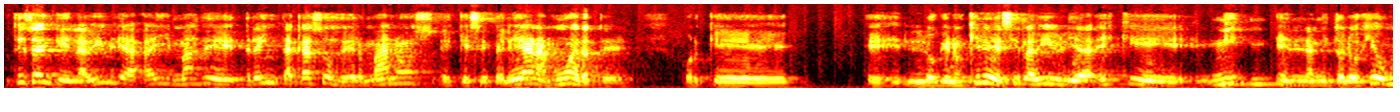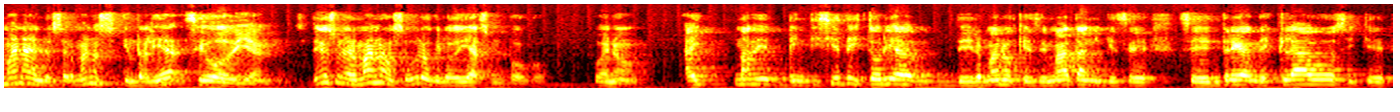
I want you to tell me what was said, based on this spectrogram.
Ustedes saben que en la Biblia hay más de 30 casos de hermanos eh, que se pelean a muerte, porque eh, lo que nos quiere decir la Biblia es que mi- en la mitología humana los hermanos en realidad se odian. Si tenés un hermano, seguro que lo odias un poco. Bueno, hay más de 27 historias de hermanos que se matan y que se, se entregan de esclavos y que,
